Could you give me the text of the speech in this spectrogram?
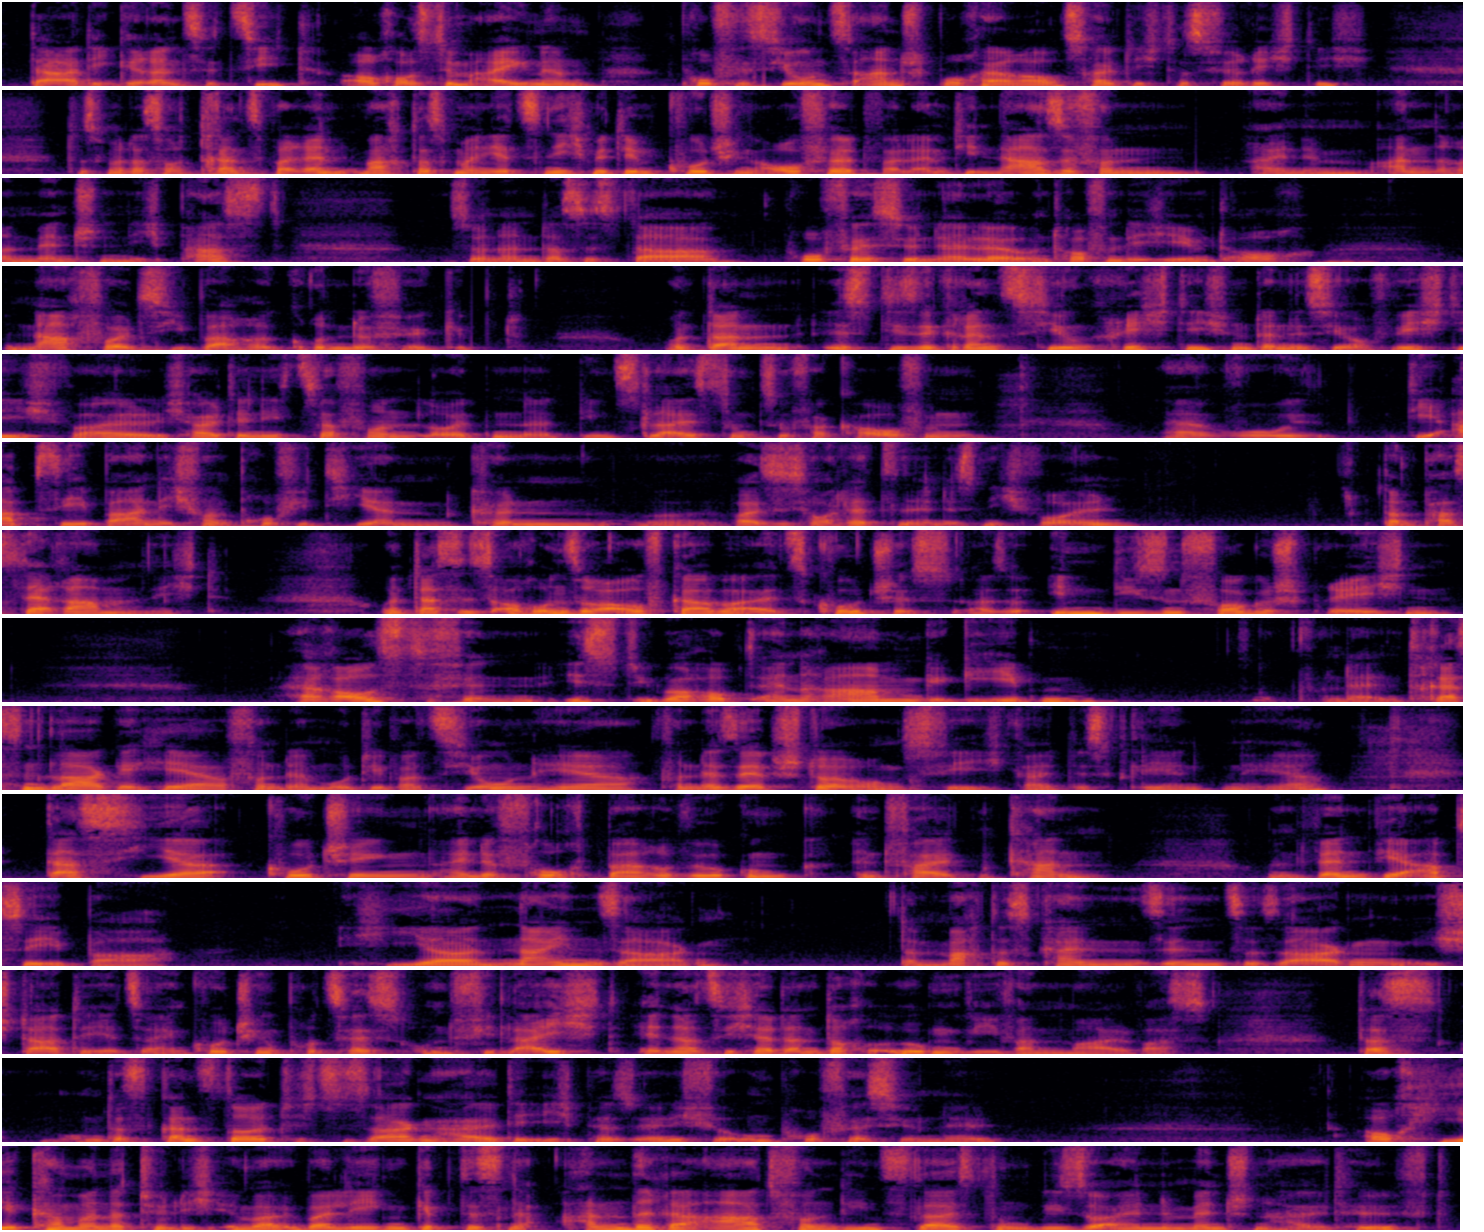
da die Grenze zieht. Auch aus dem eigenen Professionsanspruch heraus halte ich das für richtig, dass man das auch transparent macht, dass man jetzt nicht mit dem Coaching aufhört, weil einem die Nase von einem anderen Menschen nicht passt, sondern dass es da professionelle und hoffentlich eben auch nachvollziehbare Gründe für gibt. Und dann ist diese Grenzziehung richtig und dann ist sie auch wichtig, weil ich halte nichts davon, Leuten eine Dienstleistung zu verkaufen, äh, wo die absehbar nicht von profitieren können, äh, weil sie es auch letzten Endes nicht wollen. Dann passt der Rahmen nicht. Und das ist auch unsere Aufgabe als Coaches, also in diesen Vorgesprächen herauszufinden, ist überhaupt ein Rahmen gegeben, von der Interessenlage her, von der Motivation her, von der Selbststeuerungsfähigkeit des Klienten her, dass hier Coaching eine fruchtbare Wirkung entfalten kann. Und wenn wir absehbar hier Nein sagen, dann macht es keinen Sinn zu sagen, ich starte jetzt einen Coaching-Prozess und vielleicht ändert sich ja dann doch irgendwie wann mal was. Das, um das ganz deutlich zu sagen, halte ich persönlich für unprofessionell. Auch hier kann man natürlich immer überlegen, gibt es eine andere Art von Dienstleistung, die so einem Menschen halt hilft?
